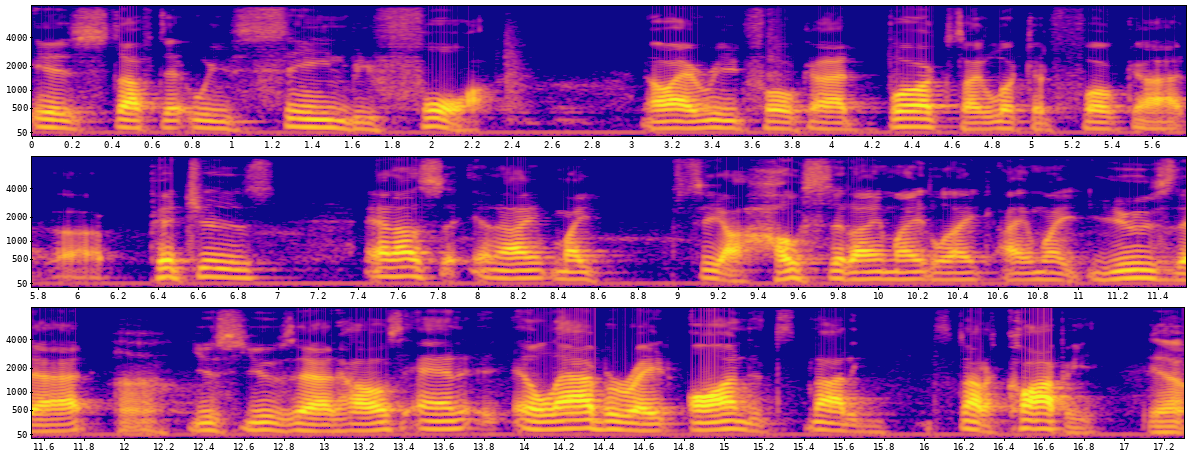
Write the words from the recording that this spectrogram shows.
is stuff that we've seen before. Now I read folk art books, I look at folk art uh, pictures, and I say, and I might see a house that I might like. I might use that, uh-huh. just use that house and elaborate on. It's not a, it's not a copy Yeah.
